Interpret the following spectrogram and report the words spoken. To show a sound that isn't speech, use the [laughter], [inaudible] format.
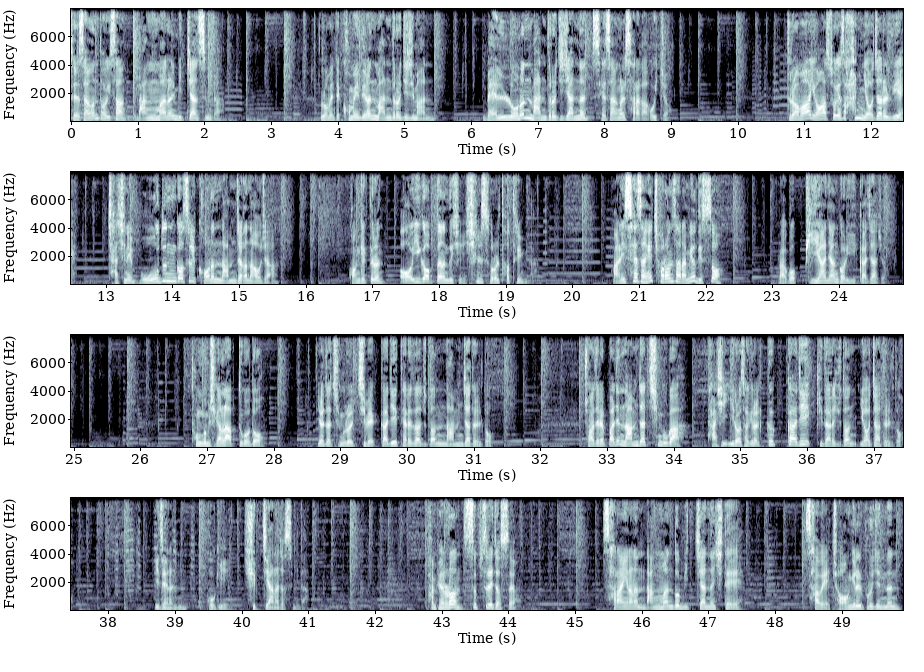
세상은 더 이상 낭만을 믿지 않습니다. 로맨틱 코미디는 만들어지지만 멜로는 만들어지지 않는 세상을 살아가고 있죠. 드라마와 영화 속에서 한 여자를 위해 자신의 모든 것을 거는 남자가 나오자 관객들은 어이가 없다는 듯이 실소를 터트립니다. 아니 세상에 저런 사람이 어딨어? 라고 비아냥거리기까지 하죠. 통금 시간을 앞두고도 여자친구를 집에까지 데려다 주던 남자들도 좌절에 빠진 남자친구가 다시 일어서기를 끝까지 기다려주던 여자들도 이제는 보기 쉽지 않아졌습니다. 한편으론 씁쓸해졌어요. 사랑이라는 낭만도 믿지 않는 시대에 사회 정의를 부르짖는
